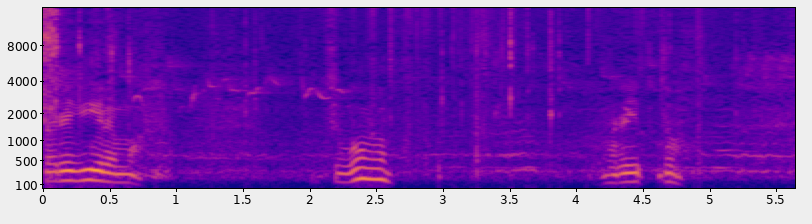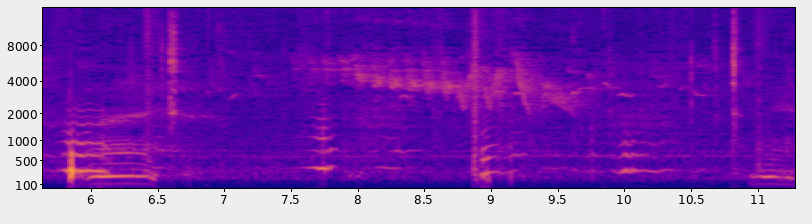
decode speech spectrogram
перевіримо. В цілому гриб-то. Ей. Ні,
